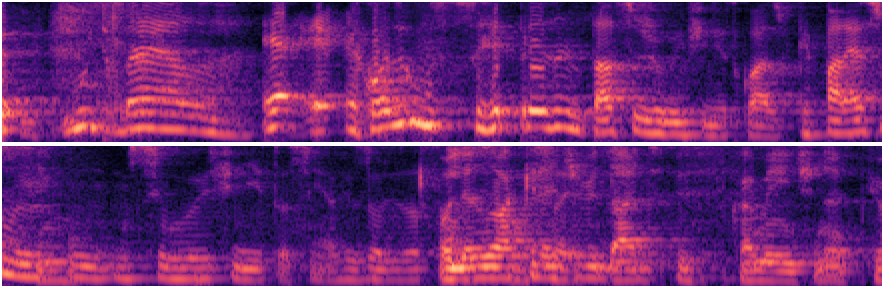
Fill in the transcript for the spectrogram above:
muito bela! É, é, é, quase como se você representasse o jogo infinito, quase, porque parece um, um, um símbolo infinito, assim, a visualização. Olhando a criatividade especificamente, né? Porque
